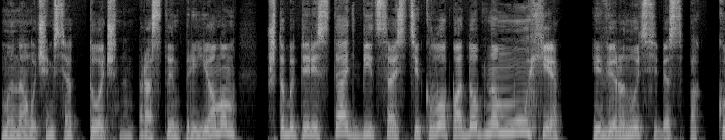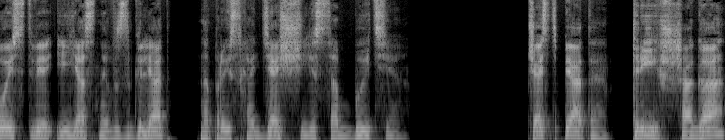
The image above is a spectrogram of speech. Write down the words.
Мы научимся точным, простым приемам, чтобы перестать биться о стекло, подобно мухе, и вернуть себе спокойствие и ясный взгляд на происходящие события. Часть пятая. Три шага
